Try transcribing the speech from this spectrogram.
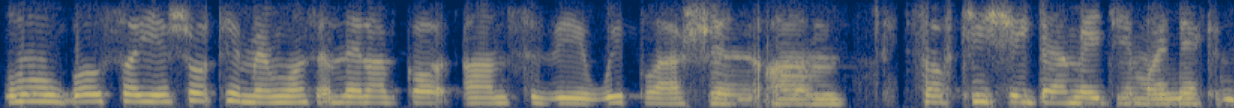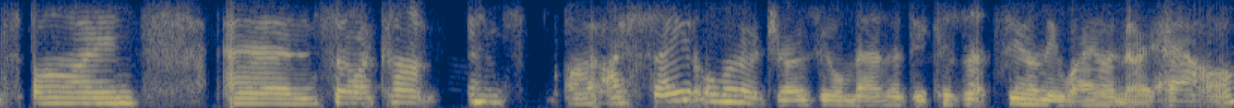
Well, well, so yeah, short-term memory loss, and then I've got um, severe whiplash and um, soft tissue damage in my neck and spine, and so I can't. I, say it all in a jovial manner because that's the only way I know how.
